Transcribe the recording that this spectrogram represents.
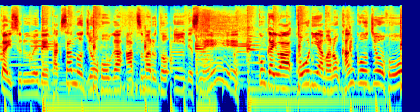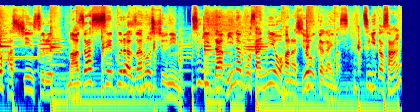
解する上でたくさんの情報が集まるといいですね。今回は郡山の観光情報を発信するマザッセプラザの主任杉田美奈子さんにお話を伺います。杉田さん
